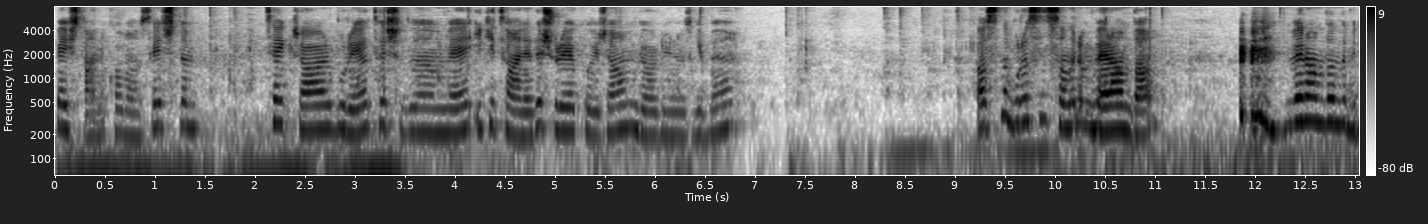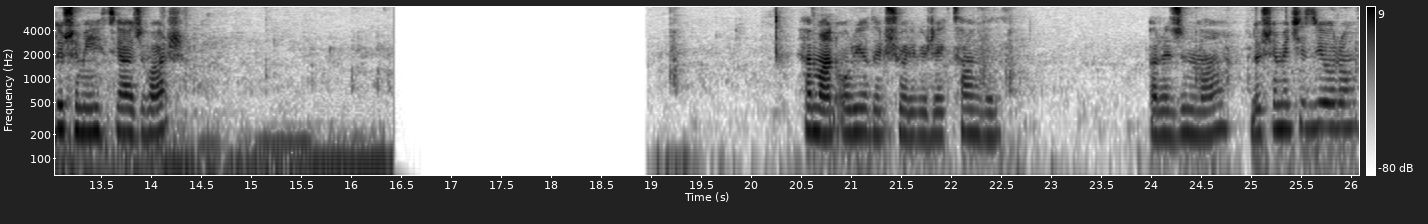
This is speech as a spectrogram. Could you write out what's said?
5 tane kolon seçtim. Tekrar buraya taşıdım ve 2 tane de şuraya koyacağım. Gördüğünüz gibi. Aslında burası sanırım veranda. Verandanın da bir döşemeye ihtiyacı var. Hemen oraya da şöyle bir rectangle aracımla döşeme çiziyorum.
